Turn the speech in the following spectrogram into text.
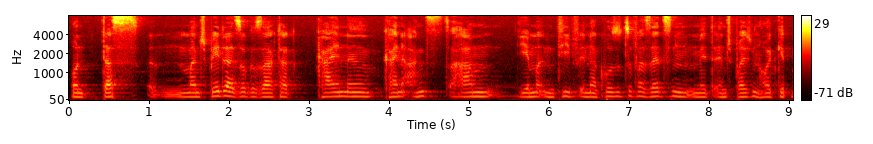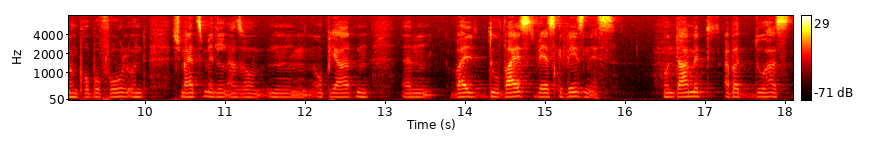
Und dass äh, man später so gesagt hat, keine, keine Angst haben, jemanden tief in Narkose zu versetzen mit entsprechend, heute gibt man Propofol und Schmerzmitteln, also mm, Opiaten, ähm, weil du weißt, wer es gewesen ist. Und damit, aber du hast,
